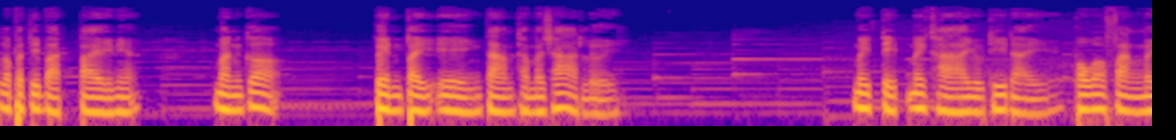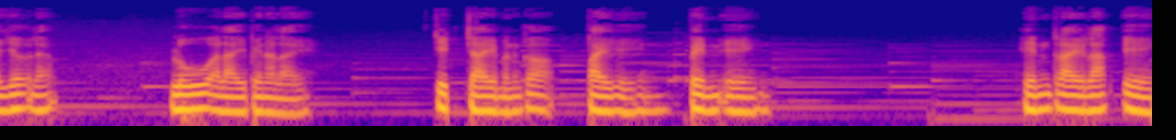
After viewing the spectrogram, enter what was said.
เราปฏิบัติไปเนี่ย มันก็เป็นไปเองตามธรรมชาติเลย ไม่ติดไม่คาอยู่ที่ใด เพราะว่าฟังมาเยอะแล้ว รู้อะไรเป็นอะไร จิตใจมันก็ไปเอง เป็นเอง เห็นไตรลักษณ์เอง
